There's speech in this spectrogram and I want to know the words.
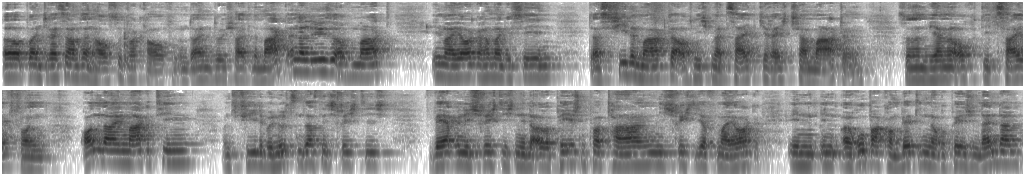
ob wir Interesse haben, sein Haus zu verkaufen. Und dann durch halt eine Marktanalyse auf dem Markt in Mallorca haben wir gesehen, dass viele Makler auch nicht mehr zeitgerecht vermarkten, sondern wir haben ja auch die Zeit von Online-Marketing und viele benutzen das nicht richtig, werben nicht richtig in den europäischen Portalen, nicht richtig auf Mallorca, in, in Europa komplett, in den europäischen Ländern,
